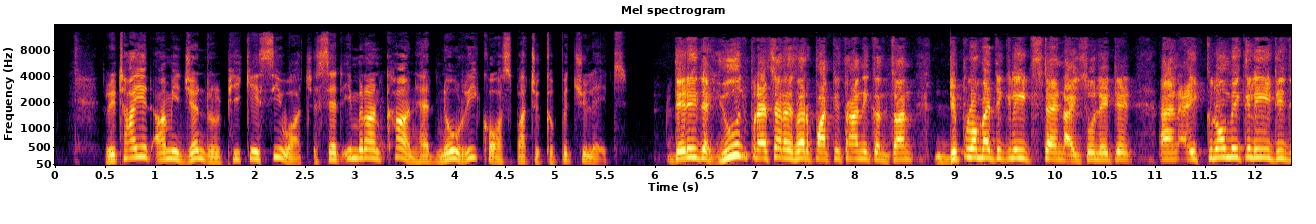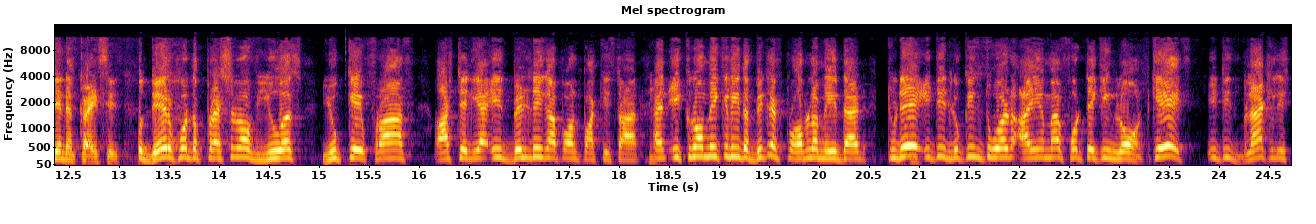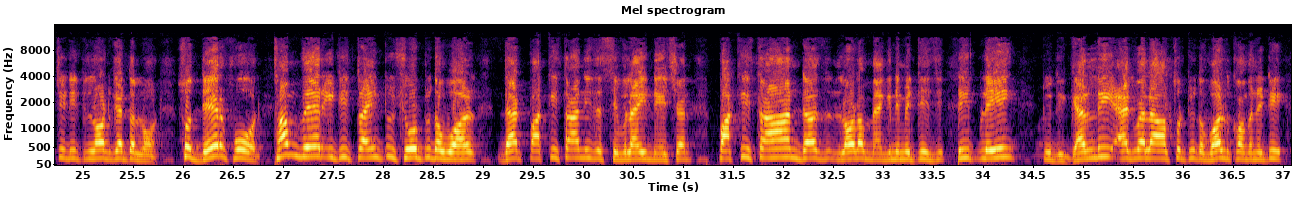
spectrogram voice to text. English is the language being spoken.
Retired Army General P.K. Siwach said Imran Khan had no recourse but to capitulate. There is a huge pressure as far as Pakistan is concerned. Diplomatically, it stands isolated and economically, it is in a crisis. So therefore, the pressure of US, UK, France, Australia is building up on Pakistan. Hmm. And economically, the biggest problem is that today it is looking toward IMF for taking loan. Case it is blacklisted, it will not get the loan. So therefore, somewhere it is trying to show to the world that Pakistan is a civilized nation. Pakistan does a lot of magnanimity, replaying to the Galilee as well as also to the world community.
